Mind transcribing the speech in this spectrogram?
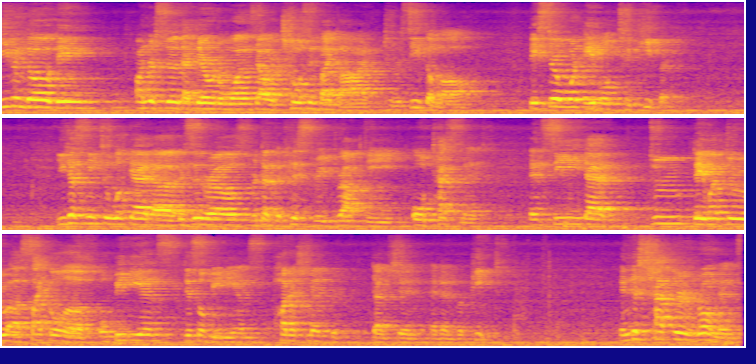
Even though they understood that they were the ones that were chosen by God to receive the law, they still weren't able to keep it. You just need to look at uh, Israel's redemptive history throughout the Old Testament and see that through, they went through a cycle of obedience, disobedience, punishment, redemption, and then repeat. In this chapter in Romans,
